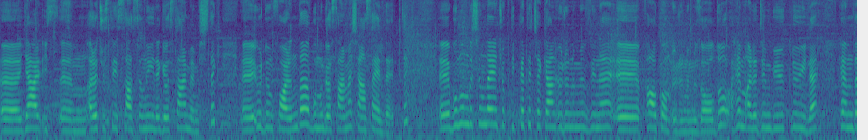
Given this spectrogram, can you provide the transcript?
e, yer e, araçüstü istasyonu ile göstermemiştik. E, Ürdün Fuarı'nda bunu gösterme şansı elde ettik. Bunun dışında en çok dikkati çeken ürünümüz yine e, Falcon ürünümüz oldu. Hem aracın büyüklüğüyle hem de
